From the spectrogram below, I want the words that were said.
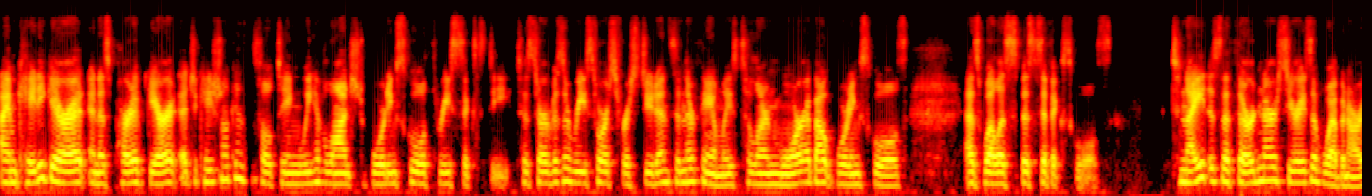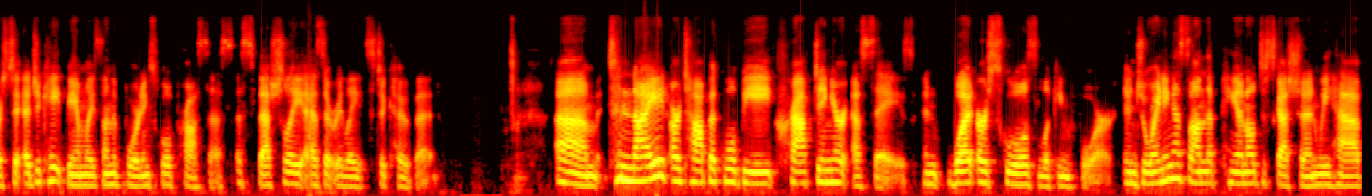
I'm Katie Garrett, and as part of Garrett Educational Consulting, we have launched Boarding School 360 to serve as a resource for students and their families to learn more about boarding schools, as well as specific schools. Tonight is the third in our series of webinars to educate families on the boarding school process, especially as it relates to COVID. Um, tonight, our topic will be crafting your essays and what are schools looking for. And joining us on the panel discussion, we have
